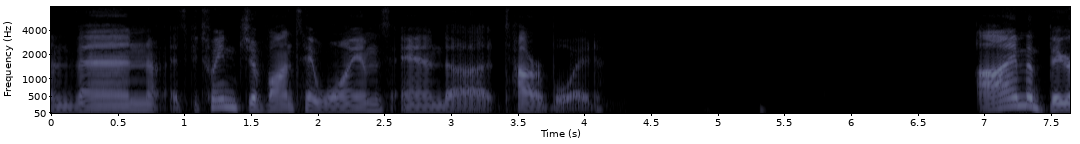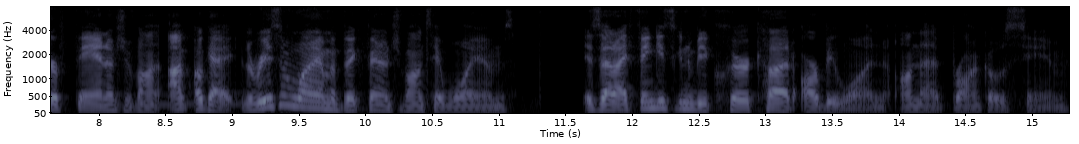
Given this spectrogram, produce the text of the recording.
and then it's between Javonte Williams and uh, Tyler Boyd. I'm a bigger fan of Javon. I'm okay. The reason why I'm a big fan of Javonte Williams is that I think he's going to be a clear cut RB one on that Broncos team.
